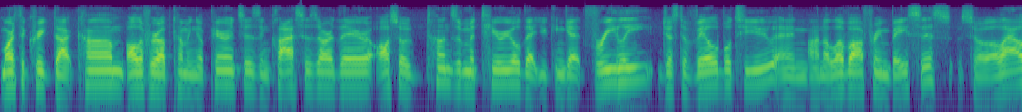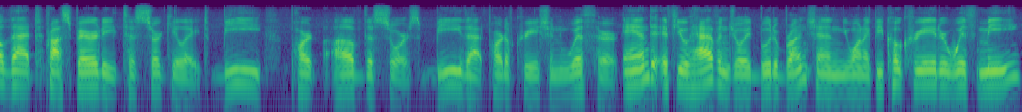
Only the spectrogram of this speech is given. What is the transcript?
MarthaCreek.com. All of her upcoming appearances and classes are there. Also, tons of material that you can get freely, just available to you and on a love offering basis. So allow that prosperity to circulate. Be part of the source, be that part of creation with her. And if you have enjoyed Buddha Brunch and you want to be co creator with me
